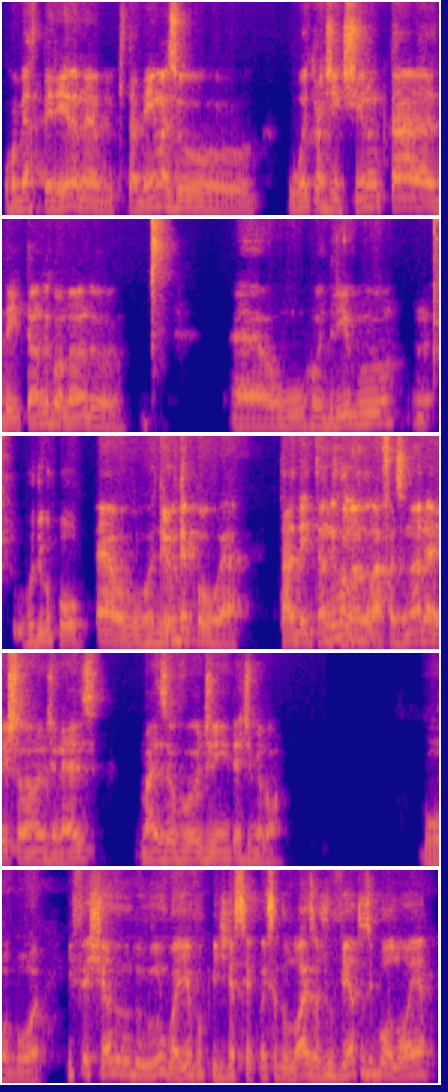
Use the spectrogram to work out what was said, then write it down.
o Roberto Pereira, né, que está bem, mas o, o outro argentino que está deitando e rolando. É, o Rodrigo. O Rodrigo Pou. É, o Rodrigo Depou, é. Tá deitando e rolando lá, fazendo hora extra lá no Udinese, mas eu vou de Inter de Milão. Boa, boa. E fechando no domingo, aí eu vou pedir a sequência do Lois, a Juventus e Bolonha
